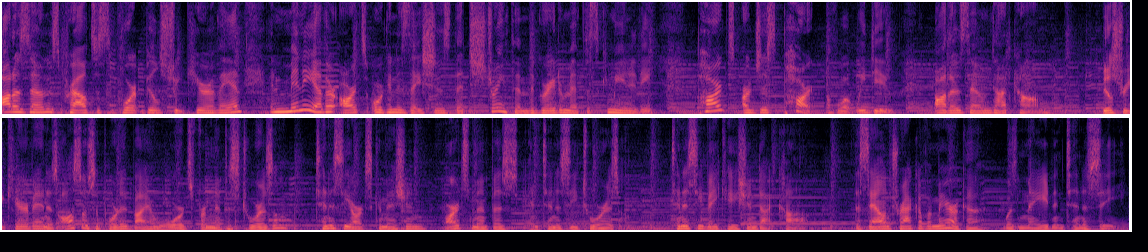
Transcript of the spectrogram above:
AutoZone is proud to support Beale Street Caravan and many other arts organizations that strengthen the greater Memphis community. Parts are just part of what we do. AutoZone.com. Beale Street Caravan is also supported by awards from Memphis Tourism, Tennessee Arts Commission, Arts Memphis, and Tennessee Tourism. TennesseeVacation.com. The soundtrack of America was made in Tennessee.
